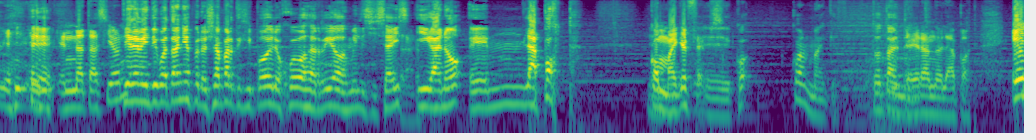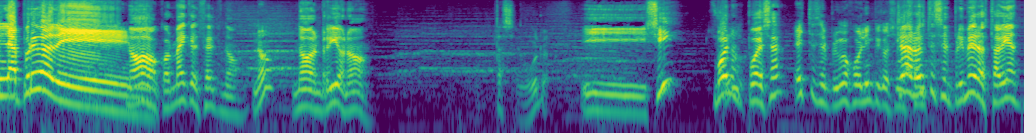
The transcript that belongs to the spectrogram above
en, en- en natación. tiene 24 años, pero ya participó de los Juegos de Río 2016 y ganó la posta. Con Eh, Michael Phelps. eh, con, con Michael Phelps, totalmente. Integrando la posta. En la prueba de. No, con Michael Phelps no. ¿No? No, en Río no. ¿Estás seguro? ¿Y sí? Bueno, puede ser. Este es el primer juego olímpico sin Claro, este es el primero, está bien.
